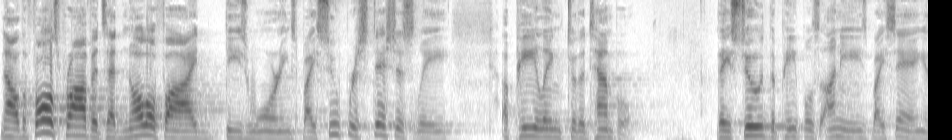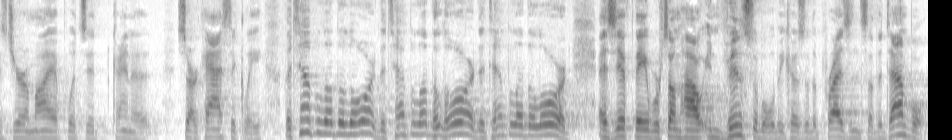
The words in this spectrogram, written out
Now, the false prophets had nullified these warnings by superstitiously appealing to the temple. They soothed the people's unease by saying, as Jeremiah puts it kind of sarcastically, the temple of the Lord, the temple of the Lord, the temple of the Lord, as if they were somehow invincible because of the presence of the temple.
